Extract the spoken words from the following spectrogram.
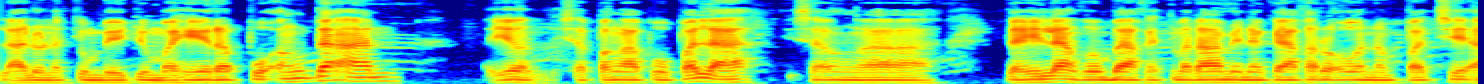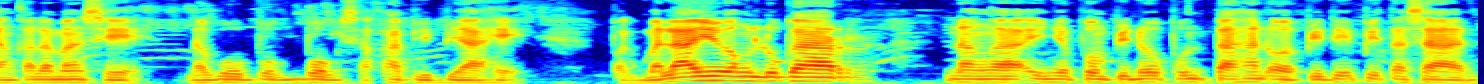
lalo na kung medyo mahirap po ang daan, Ayun, isa pa nga po pala, isang ah, dahilan kung bakit marami nagkakaroon ng patsi ang kalamansi, nabubugbog sa kabibiyahe. Pag malayo ang lugar ng ah, inyo pong pinupuntahan o pinipitasan,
